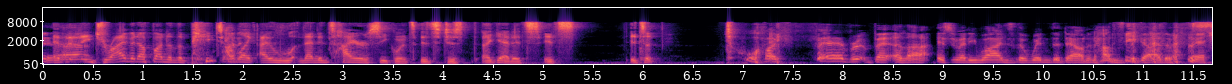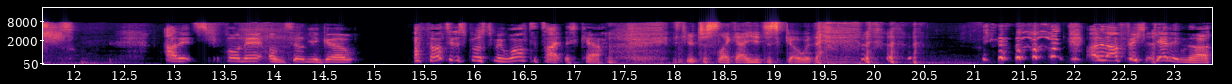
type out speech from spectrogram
And then they drive it up onto the beach. I'm like, I lo- that entire sequence. It's just again, it's it's it's a toy. My favourite bit of that is when he winds the window down and hands the guy the fish, and it's funny until you go. I thought it was supposed to be watertight. This car. You're just like, ah, you just go with it. How did that fish get in there?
